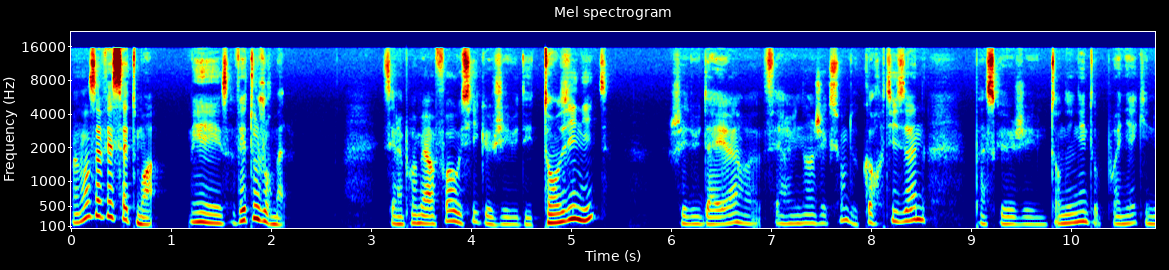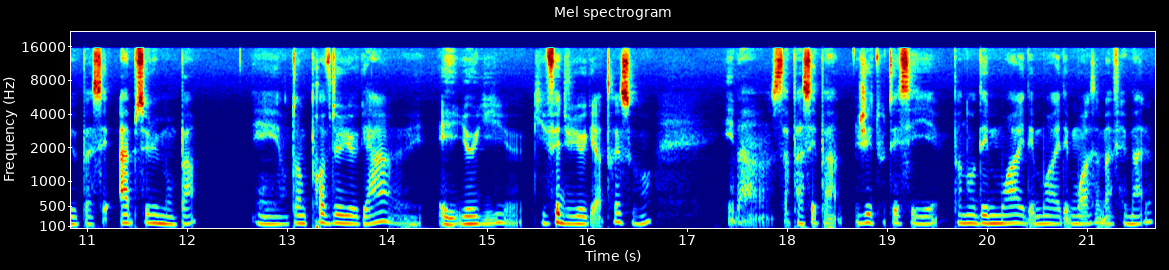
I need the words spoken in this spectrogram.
Maintenant, ça fait 7 mois mais ça fait toujours mal. C'est la première fois aussi que j'ai eu des tendinites. J'ai dû d'ailleurs faire une injection de cortisone parce que j'ai une tendinite au poignet qui ne passait absolument pas. Et en tant que prof de yoga euh, et yogi euh, qui fait du yoga très souvent, eh ben ça passait pas. J'ai tout essayé pendant des mois et des mois et des mois, ça m'a fait mal.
